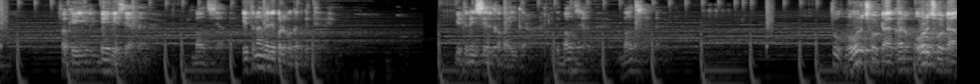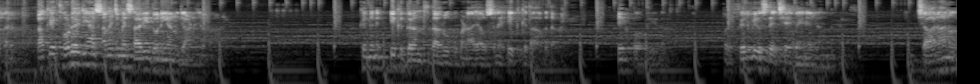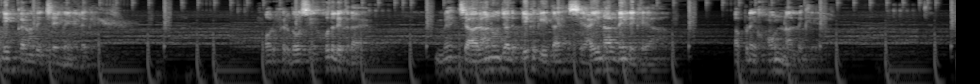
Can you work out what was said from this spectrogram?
ਫਕੀਰ ਇਹ ਵੀ ਜ਼ਿਆਦਾ ਬਹੁਤ ਜ਼ਿਆਦਾ ਇਤਨਾ ਮੇਰੇ ਕੋਲ ਵਕਤ ਕਿੱਥੇ ਹੈ? ਇਤਨੀ ਸਿਰ ਖਪਾਈ ਕਰਨਾ ਇਹ ਬਹੁਤ ਜ਼ਿਆਦਾ ਹੈ, ਬਹੁਤ ਜ਼ਿਆਦਾ ਹੈ। ਤੂੰ ਹੋਰ ਛੋਟਾ ਕਰ, ਹੋਰ ਛੋਟਾ ਕਰ, ਤਾਂ ਕਿ ਥੋੜੇ ਜਿਹਾ ਸਮੇਂ 'ਚ ਮੈਂ ਸਾਰੀ ਦੁਨੀਆ ਨੂੰ ਜਾਣ ਜਾਵਾਂ। ਕਹਿੰਦੇ ਨੇ, ਇੱਕ ਗ੍ਰੰਥ ਦਾ ਰੂਪ ਬਣਾਇਆ ਉਸਨੇ, ਇੱਕ ਕਿਤਾਬ ਦਾ। ਇੱਕ ਪੋਥੀ ਦਾ। ਪਰ ਫਿਰ ਵੀ ਉਸਦੇ 6 ਮਹੀਨੇ ਲੰਘ ਗਏ ਚਾਰਾਂ ਨੂੰ ਇੱਕ ਕਰਨ ਦੇ 6 ਮਹੀਨੇ ਲੱਗੇ। ਔਰ ਫਿਰ ਦੋਸੀ ਖੁਦ ਲਿਖਦਾ ਹੈ, ਮੈਂ ਚਾਰਾਂ ਨੂੰ ਜਦ ਇੱਕ ਕੀਤਾ ਹੈ, ਸਿਆਹੀ ਨਾਲ ਨਹੀਂ ਲਿਖਿਆ, ਆਪਣੇ ਖੂਨ ਨਾਲ ਲਿਖਿਆ।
